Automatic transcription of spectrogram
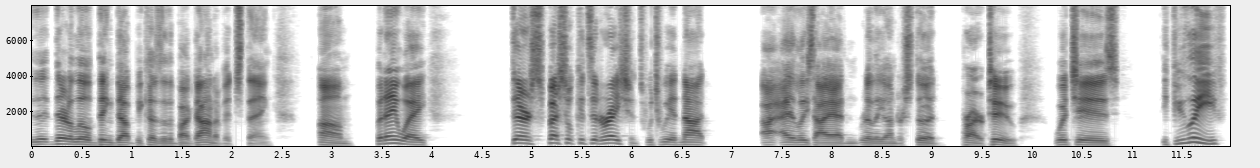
they're a little dinged up because of the Bogdanovich thing. Um, but anyway, there's special considerations which we had not, I, at least I hadn't really understood prior to, which is if you leave,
